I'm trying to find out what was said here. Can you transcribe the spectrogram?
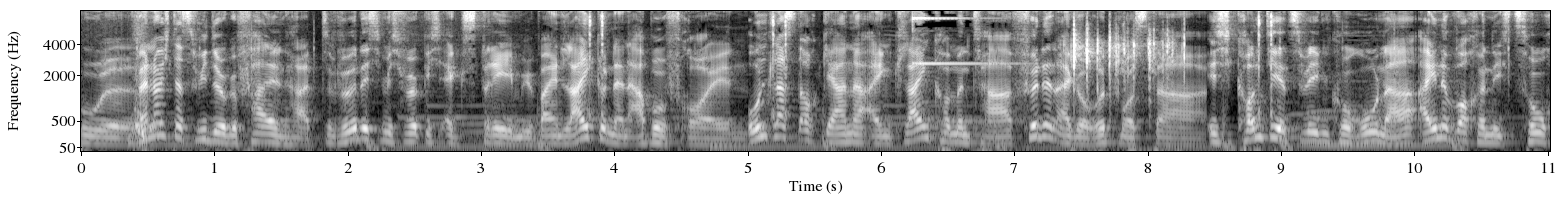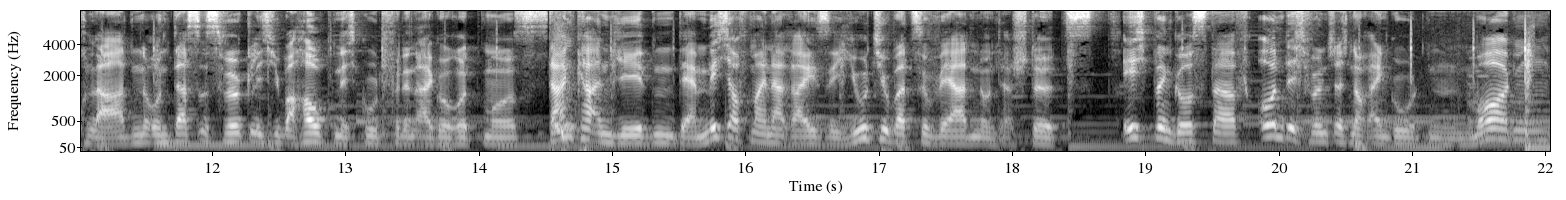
cool. Wenn euch das Video gefallen hat, würde ich mich wirklich extrem über ein Like und ein Abo freuen. Und lasst auch gerne einen kleinen Kommentar für den Algorithmus da. Ich konnte jetzt wegen Corona eine Woche nichts hochladen und das ist wirklich überhaupt überhaupt nicht gut für den Algorithmus. Danke an jeden, der mich auf meiner Reise YouTuber zu werden unterstützt. Ich bin Gustav und ich wünsche euch noch einen guten Morgen,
